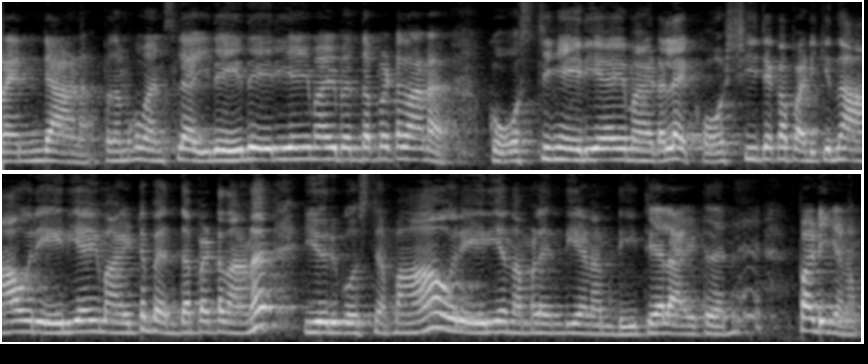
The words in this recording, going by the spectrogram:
റെന്റ് ആണ് അപ്പോൾ നമുക്ക് മനസ്സിലായി ഇത് ഏത് ഏരിയയുമായി ബന്ധപ്പെട്ടതാണ് കോസ്റ്റിംഗ് ഏരിയയുമായിട്ട് അല്ലേ കോസ്റ്റ് ഷീറ്റ് ഒക്കെ പഠിക്കുന്ന ആ ഒരു ഏരിയയുമായിട്ട് ബന്ധപ്പെട്ടതാണ് ഈ ഒരു ക്വസ്റ്റ്യൻ അപ്പോൾ ആ ഒരു ഏരിയ നമ്മൾ എന്ത് ചെയ്യണം ഡീറ്റെയിൽ ആയിട്ട് തന്നെ പഠിക്കണം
